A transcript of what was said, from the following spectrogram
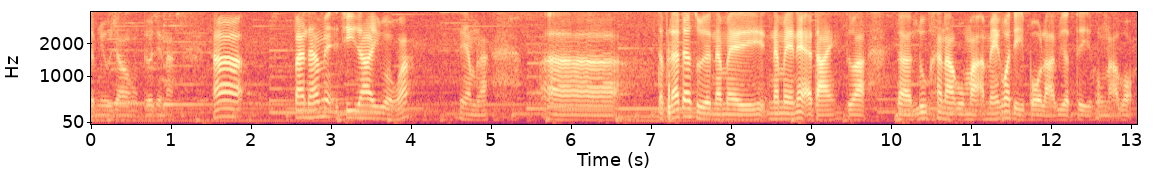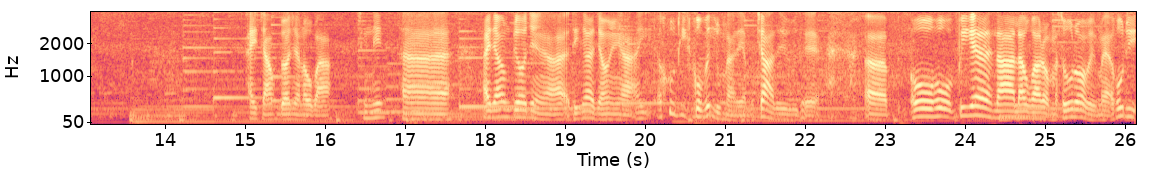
တစ်မျိုးကြောင်းပြောချင်တာဒါ ပန်တမ်းမဲ့အကြီးစားကြီးပေါ့ကွာသိရမလားအာ the bladder ဆိုတဲ့နာမည်နာမည်နဲ့အတိုင်းသူကလူခန္ဓာကိုယ်မှာအမဲခွက်တွေပေါ်လာပြီးတော့သေကုန်တာပေါ့အဲ့ကြောင့်ပြောချင်လို့ပါဒီနေ့အာအဲကြောင့်ပြောချင်တာအဓိကအကြောင်းရင်းကအဲအခုဒီကိုဗစ်လူနာတွေကမကြသေးဘူးတဲ့အာဟိုဟိုပြီးခဲ့လာလောက်ကတော့မစိုးတော့ပေမဲ့အခုဒီ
